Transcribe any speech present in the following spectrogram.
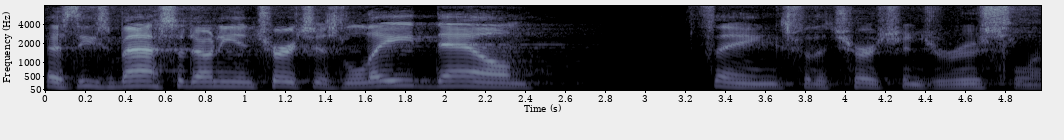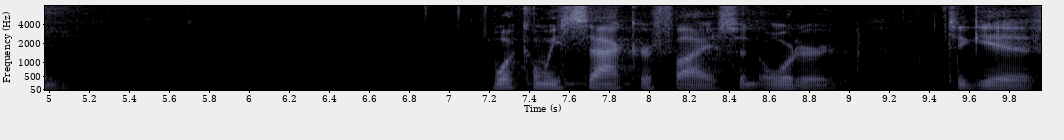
as these Macedonian churches laid down things for the church in Jerusalem? What can we sacrifice in order to give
